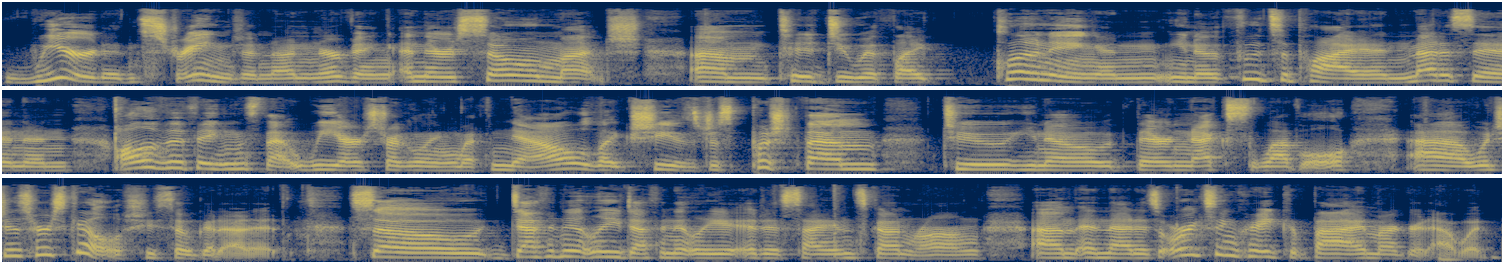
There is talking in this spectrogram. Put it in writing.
weird and strange and unnerving. And there's so much um, to do with like cloning and you know food supply and medicine and all of the things that we are struggling with now. Like she has just pushed them to you know their next level uh, which is her skill. She's so good at it. So definitely definitely it is science gone wrong. Um, and that is oryx and crake by margaret atwood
